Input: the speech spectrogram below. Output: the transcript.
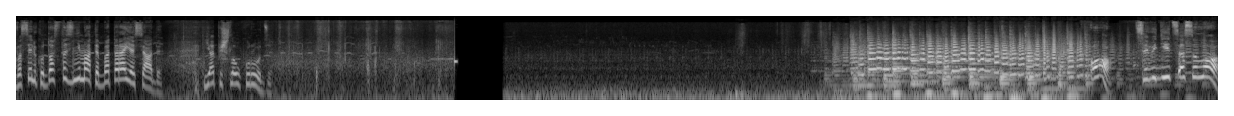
Васильку, доста знімати, батарея сяде. Я пішла у курудзи. О, це відійце село.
